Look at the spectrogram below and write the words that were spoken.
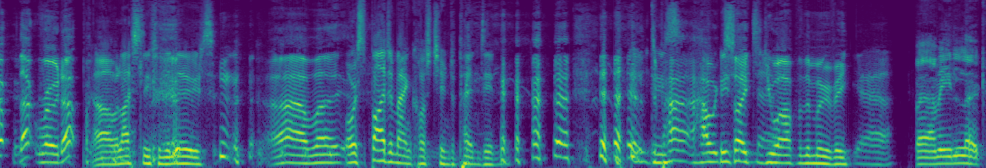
"Yep, that rode up." Oh, well, I sleep in the nude Ah, well, or a Spider-Man costume, depending. dep- how, how excited you are for the movie? yeah. But I mean, look,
